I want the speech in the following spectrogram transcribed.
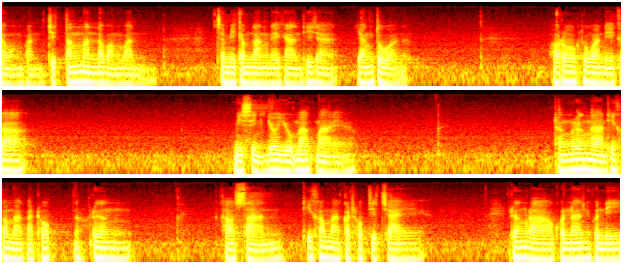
ระหว่างวัน จิตตั้งมั่นระหว่างวัน จะมีกำลังในการที่จะยั้งตัวนะพอโรคทุกวันนี้ก็ มีสิ่งยั่วยุมากมาย ทั้งเรื่องงานที่เข้ามากระทบเรื่องข่าวสารที่เข้ามากระทบจิตใจ เรื่องราวคนนั้นคนนี้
